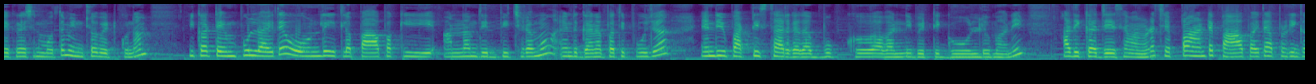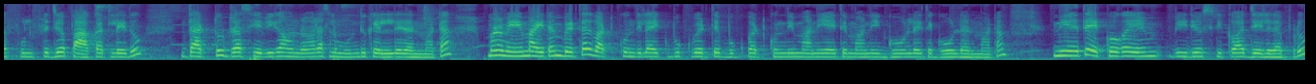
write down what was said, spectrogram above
డెకరేషన్ మొత్తం ఇంట్లో పెట్టుకున్నాం. ఇక టెంపుల్లో అయితే ఓన్లీ ఇట్లా పాపకి అన్నం తినిపించడము అండ్ గణపతి పూజ. అండ్ ఇవి పట్టిస్తారు కదా బుక్ అవన్నీ పెట్టి గోల్డ్ మనీ. అది ఇక్కడ చేసామన్నమాట. చెప్పాలంటే పాప అయితే అప్పటికి ఇంకా ఫుల్ ఫ్రిడ్జ్గా పాకట్లేదు. దట్టు డ్రెస్ హెవీగా ఉండడం వల్ల అసలు ముందుకు వెళ్ళలేదు అనమాట మనం ఏం ఐటెం పెడితే అది పట్టుకుంది. లైక్ బుక్ పెడితే బుక్ పట్టుకుంది. మనీ అయితే మనీ గోల్డ్ అయితే గోల్డ్ అనమాట నేనైతే ఎక్కువగా ఏం వీడియోస్ రికార్డ్ చేయలేదు అప్పుడు.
